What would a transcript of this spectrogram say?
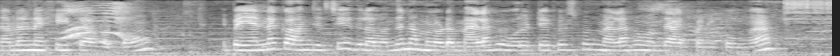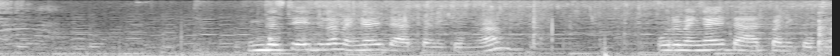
நல்லெண்ணெய் ஹீட் ஆகட்டும். இப்போ எண்ணெய் காஞ்சிருச்சு இதில் வந்து நம்மளோட மிளகு ஒரு டேபிள் ஸ்பூன் மிளகு வந்து ஆட் பண்ணிக்கோங்க. இந்த ஸ்டேஜில் வெங்காயத்தை ஆட் பண்ணிக்கோங்க. ஒரு வெங்காயத்தை ஆட் பண்ணிக்கோங்க.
